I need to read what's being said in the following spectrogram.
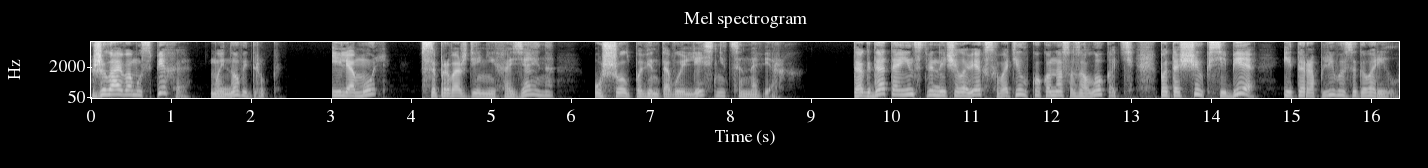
Желаю вам успеха, мой новый друг». И Лямоль в сопровождении хозяина ушел по винтовой лестнице наверх. Тогда таинственный человек схватил Коконаса за локоть, потащил к себе и торопливо заговорил.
